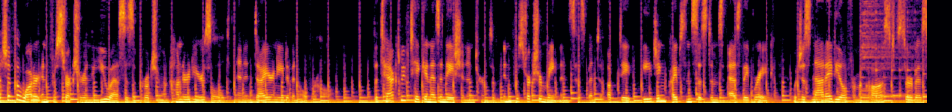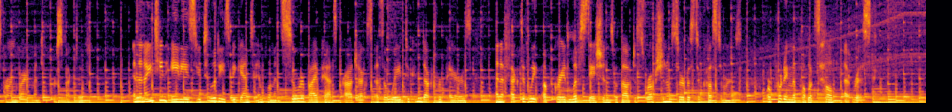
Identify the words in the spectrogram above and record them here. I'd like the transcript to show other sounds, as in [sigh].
Much of the water infrastructure in the U.S. is approaching 100 years old and in dire need of an overhaul. The tact we've taken as a nation in terms of infrastructure maintenance has been to update aging pipes and systems as they break, which is not ideal from a cost, service, or environmental perspective. In the 1980s, utilities began to implement sewer bypass projects as a way to conduct repairs and effectively upgrade lift stations without disruption of service to customers or putting the public's health at risk.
